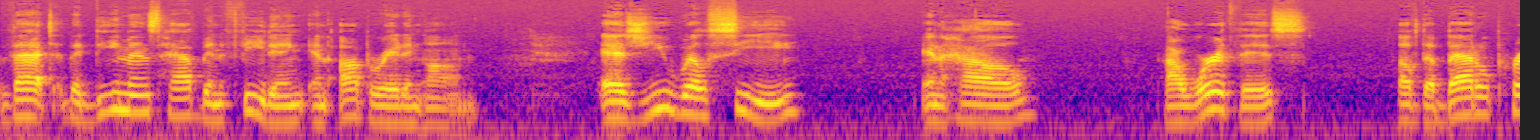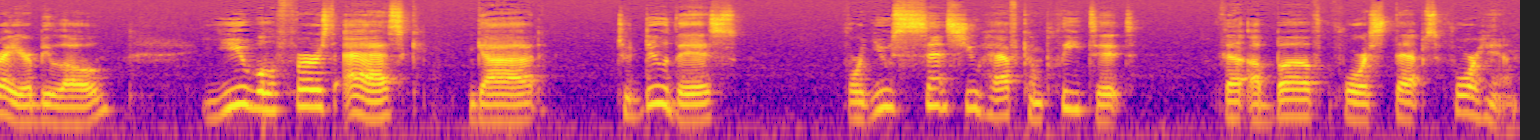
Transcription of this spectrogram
that the demons have been feeding and operating on. As you will see in how our word this of the battle prayer below, you will first ask God to do this for you since you have completed the above four steps for him.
